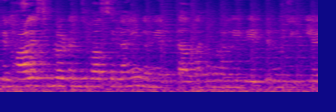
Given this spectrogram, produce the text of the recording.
ਫਿਲਹਾਲ ਇਸ ਬੁਲੇਟਿਨ 'ਚ ਬਸ ਇੰਨਾ ਹੀ। ਨਵੀਆਂ ਤਾਜ਼ਾ ਖਬਰਾਂ ਲਈ ਦੇਖਦੇ ਰਹੋ ਜੀ ਕੀ ਆ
